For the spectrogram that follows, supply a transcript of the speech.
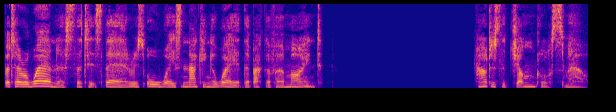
but her awareness that it's there is always nagging away at the back of her mind. How does the jungle smell?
